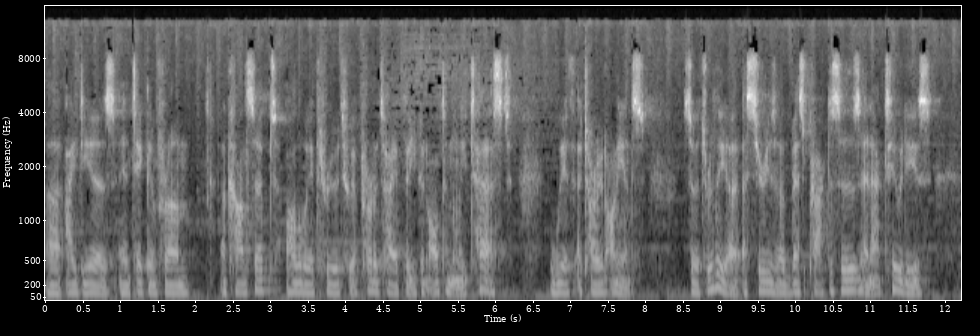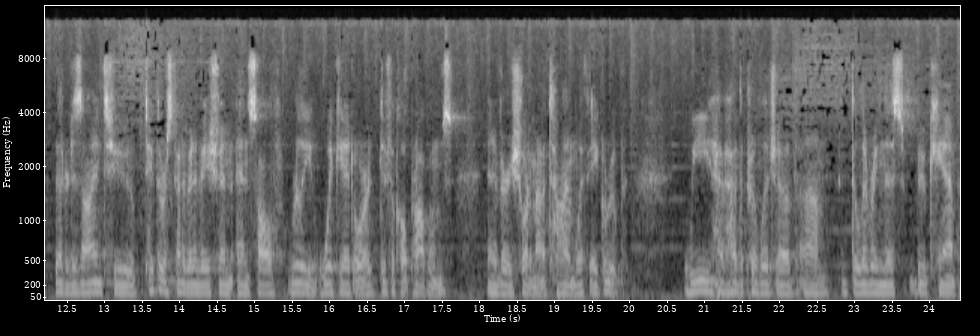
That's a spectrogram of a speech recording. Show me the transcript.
uh, ideas and take them from a concept all the way through to a prototype that you can ultimately test with a target audience. So it's really a, a, series of best practices and activities that are designed to take the risk out of innovation and solve really wicked or difficult problems in a very short amount of time with a group. We have had the privilege of um, delivering this boot camp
